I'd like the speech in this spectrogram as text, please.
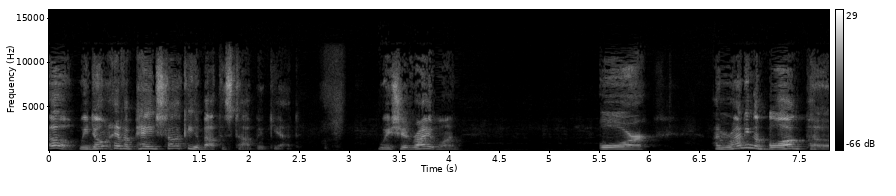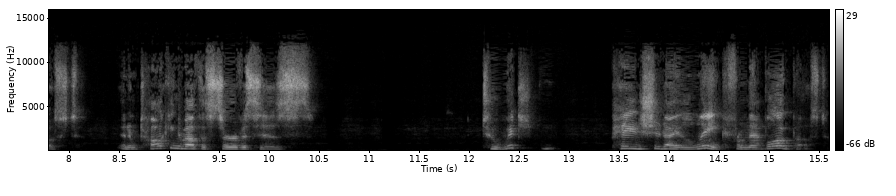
oh, we don't have a page talking about this topic yet. We should write one. Or I'm writing a blog post and I'm talking about the services. To which page should I link from that blog post?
